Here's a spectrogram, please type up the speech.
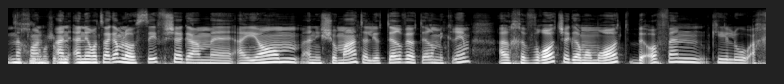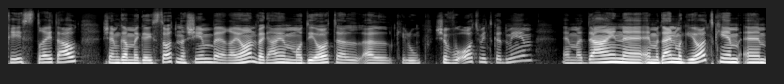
נכון. כאילו שעובד. אני, אני רוצה גם להוסיף שגם uh, היום אני שומעת על יותר ויותר מקרים על חברות שגם אומרות באופן כאילו הכי straight out, שהן גם מגייסות נשים בהיריון, וגם אם הן מודיעות על, על כאילו שבועות מתקדמים, הן עדיין, אה, הן עדיין מגיעות, כי הן, הן,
